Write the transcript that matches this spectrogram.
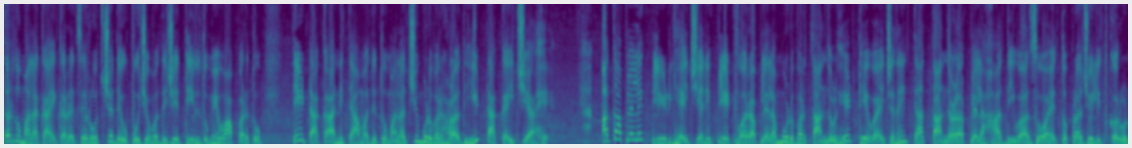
तर तुम्हाला काय करायचं आहे? रोजच्या देवपूजेमध्ये जे तेल तुम्ही वापरतो ते टाका आणि त्यामध्ये तुम्हाला चिमुडभर हळदही टाकायची आहे. आता आपल्याला एक प्लेट घ्यायची आणि प्लेटवर आपल्याला मुठभर तांदूळ हे ठेवायचे आणि त्या तांदळात आपल्याला हा दिवा जो आहे तो प्रज्वलित करून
